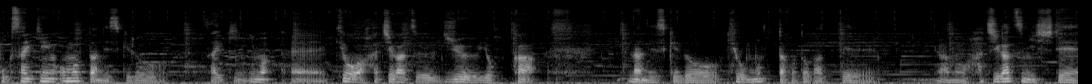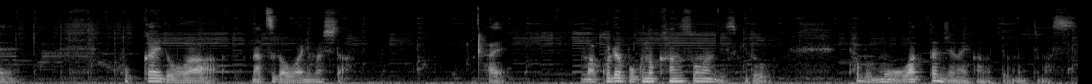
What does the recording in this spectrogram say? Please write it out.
ー僕最近思ったんですけど、最近今、えー今日は8月14日なんですけど、今日思ったことがあって、あの、8月にして、北海道は夏が終わりました。はい。まあこれは僕の感想なんですけど多分もう終わったんじゃないかなって思ってます。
